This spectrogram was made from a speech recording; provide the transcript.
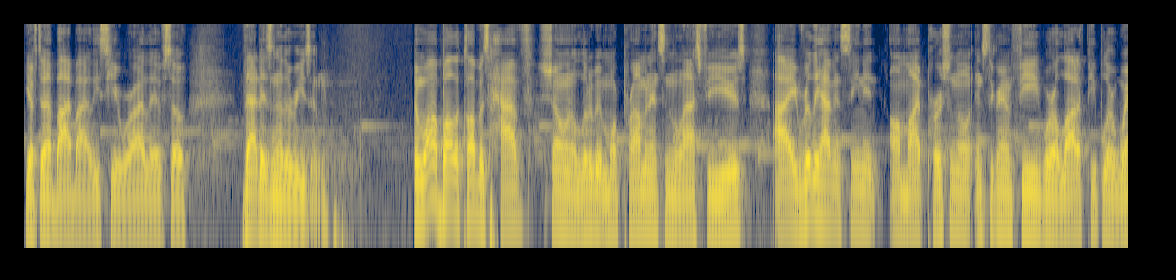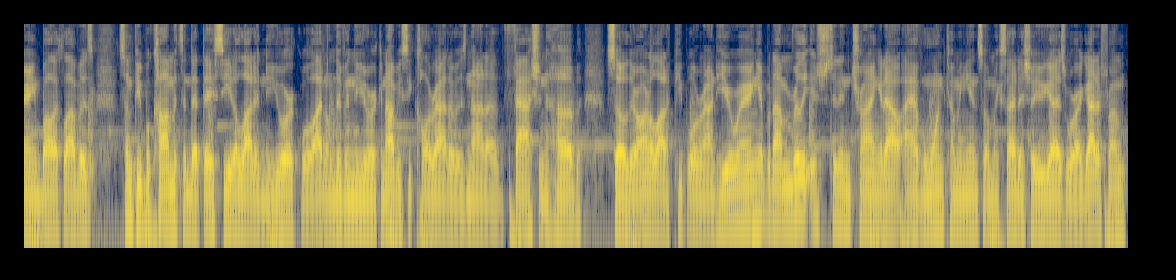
you have to abide by, at least here where I live. So that is another reason. And while balaclavas have shown a little bit more prominence in the last few years, I really haven't seen it on my personal Instagram feed where a lot of people are wearing balaclavas. Some people commented that they see it a lot in New York. Well, I don't live in New York, and obviously Colorado is not a fashion hub, so there aren't a lot of people around here wearing it, but I'm really interested in trying it out. I have one coming in, so I'm excited to show you guys where I got it from.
